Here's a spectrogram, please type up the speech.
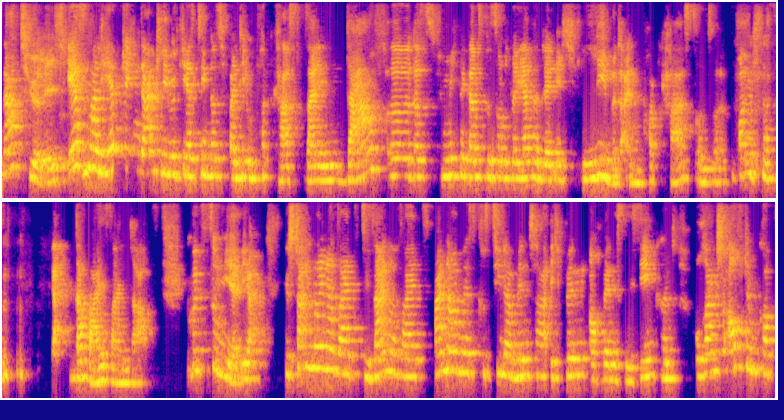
Natürlich. Erstmal herzlichen Dank, liebe Kerstin, dass ich bei dir im Podcast sein darf. Äh, das ist für mich eine ganz besondere Ehre, denn ich liebe deinen Podcast und äh, freue mich, dass ich dabei sein darf. Kurz zu mir. Ja, gestanden meinerseits, designerseits. Mein Name ist Christina Winter. Ich bin, auch wenn ihr es nicht sehen könnt, orange auf dem Kopf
